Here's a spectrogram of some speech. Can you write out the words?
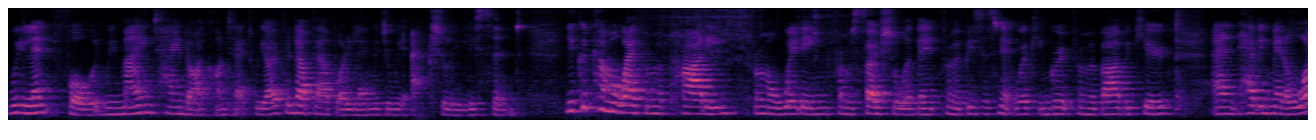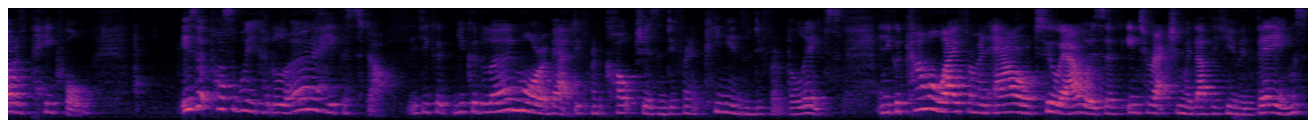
We leant forward, we maintained eye contact, we opened up our body language, and we actually listened. You could come away from a party, from a wedding, from a social event, from a business networking group, from a barbecue, and having met a lot of people. Is it possible you could learn a heap of stuff? If you could, you could learn more about different cultures and different opinions and different beliefs, and you could come away from an hour or two hours of interaction with other human beings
